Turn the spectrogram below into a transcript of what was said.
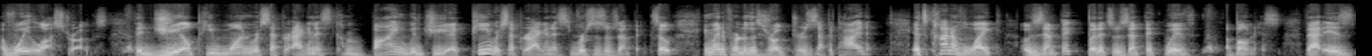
of weight loss drugs, the GLP-1 receptor agonist combined with GIP receptor agonists versus Ozempic. So you might have heard of this drug tirzepatide. It's kind of like Ozempic, but it's Ozempic with a bonus. That is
